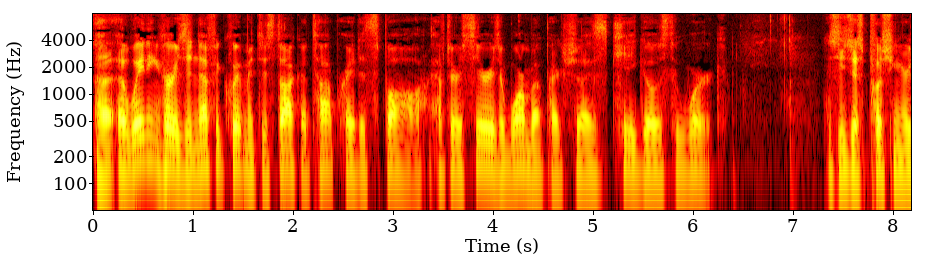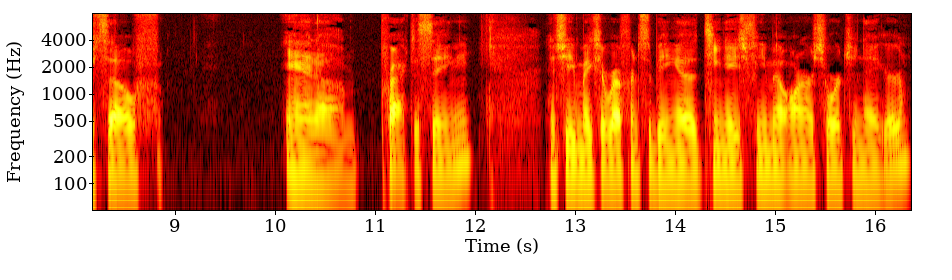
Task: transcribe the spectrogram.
Uh, awaiting her is enough equipment to stock a top rated spa. After a series of warm up exercises, Kitty goes to work. And she's just pushing herself and um, practicing. And she makes a reference to being a teenage female Arnold Schwarzenegger.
